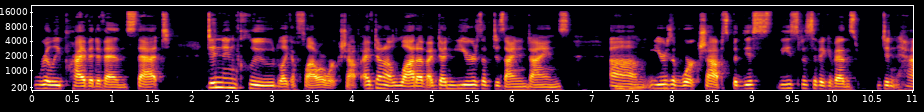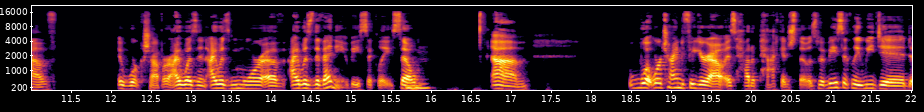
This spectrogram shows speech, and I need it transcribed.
really private events that didn't include like a flower workshop. I've done a lot of, I've done years of design and dines, um, mm-hmm. years of workshops, but this these specific events didn't have a workshop, or I wasn't. I was more of, I was the venue basically. So. Mm-hmm. Um, what we're trying to figure out is how to package those. But basically, we did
